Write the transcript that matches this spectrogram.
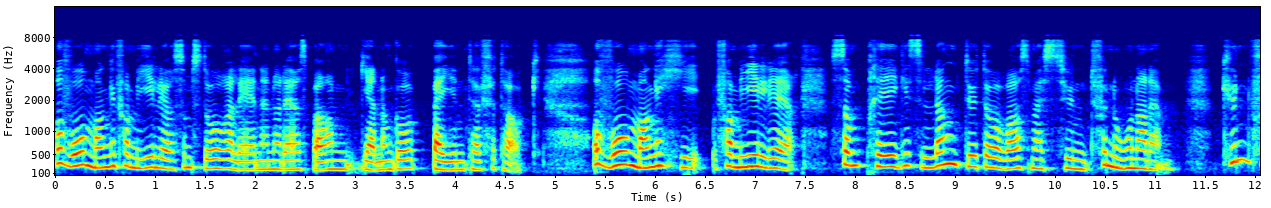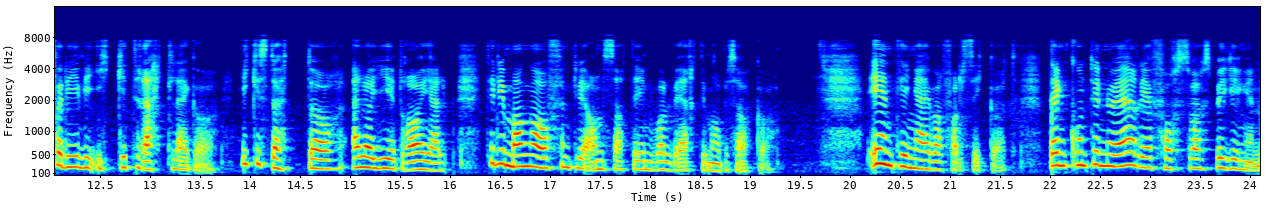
og hvor mange familier som står alene når deres barn gjennomgår beintøffe tak og hvor mange familier som preges langt utover hva som er sunt for noen av dem, kun fordi vi ikke tilrettelegger, ikke støtter eller gir drahjelp til de mange offentlig ansatte involvert i mobbesaker. Én ting er i hvert fall sikkert. Den kontinuerlige forsvarsbyggingen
